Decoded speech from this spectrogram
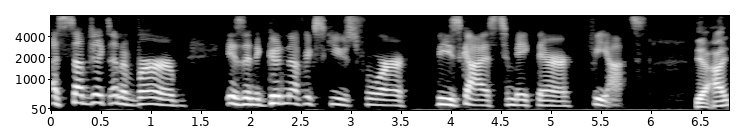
a subject and a verb isn't a good enough excuse for these guys to make their fiats. Yeah, I,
